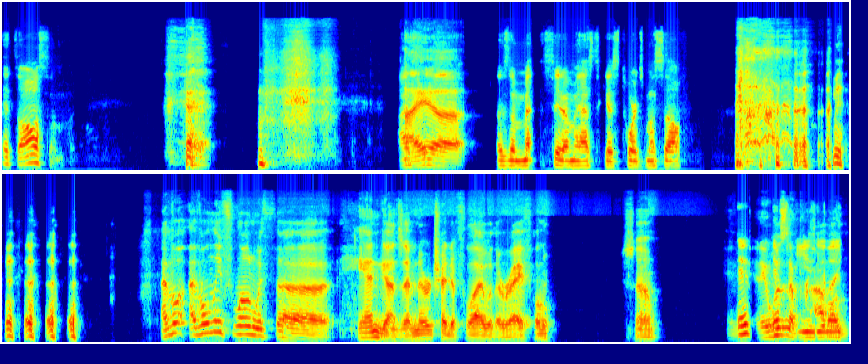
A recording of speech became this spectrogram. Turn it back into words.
It's awesome. I feel uh, as a ma- sadomasochist towards myself. I've I've only flown with uh, handguns. I've never tried to fly with a rifle. So and, It- and it wasn't easy, like- problem.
